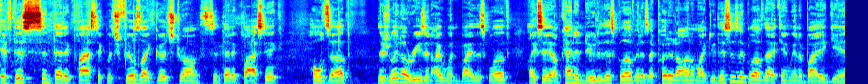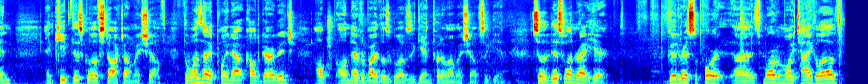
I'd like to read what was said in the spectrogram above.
If this synthetic plastic, which feels like good strong synthetic plastic, holds up, there's really no reason I wouldn't buy this glove. Like I say, I'm kind of new to this glove, but as I put it on, I'm like, dude, this is a glove that I think I'm going to buy again and keep this glove stocked on my shelf. The ones that I pointed out called garbage, I'll, I'll never buy those gloves again, put them on my shelves again. So this one right here, good wrist support. Uh, it's more of a Muay Thai glove.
